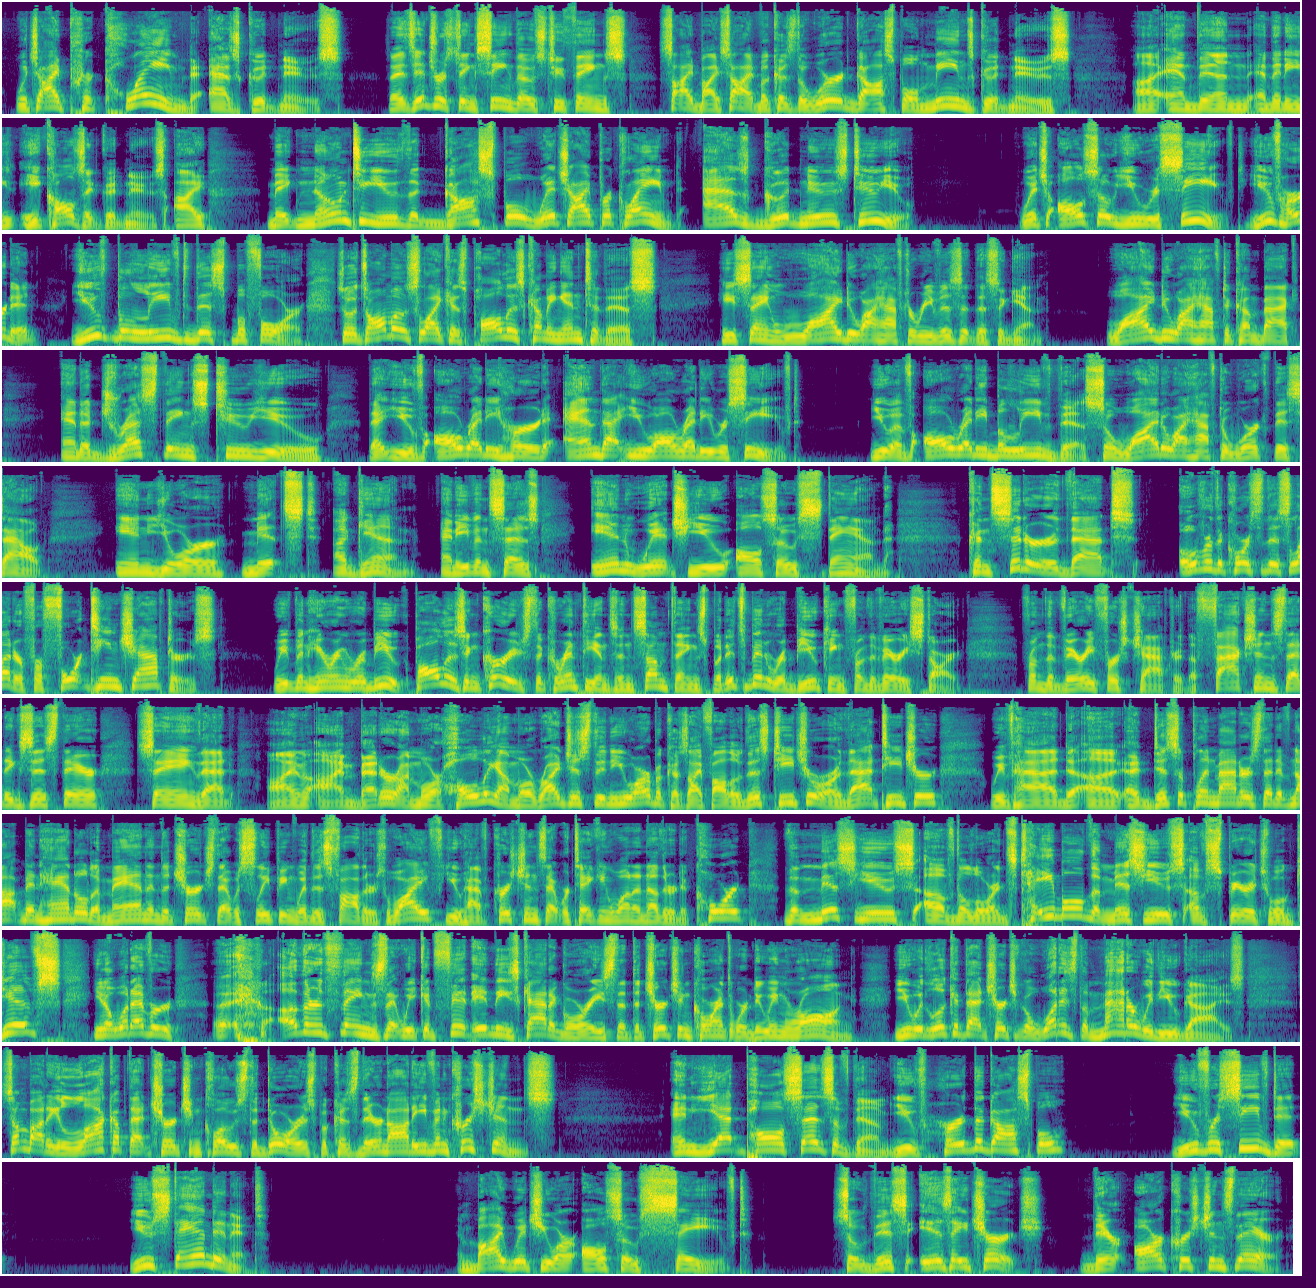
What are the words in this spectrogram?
which I proclaimed as good news. It's interesting seeing those two things side by side because the word gospel means good news, uh, and then and then he he calls it good news. I make known to you the gospel which I proclaimed as good news to you, which also you received. You've heard it. You've believed this before. So it's almost like as Paul is coming into this, he's saying, Why do I have to revisit this again? Why do I have to come back and address things to you that you've already heard and that you already received? You have already believed this. So why do I have to work this out in your midst again, and even says, in which you also stand. Consider that over the course of this letter, for 14 chapters, we've been hearing rebuke. Paul has encouraged the Corinthians in some things, but it's been rebuking from the very start from the very first chapter. The factions that exist there saying that I'm I'm better, I'm more holy, I'm more righteous than you are because I follow this teacher or that teacher. We've had uh, uh, discipline matters that have not been handled. A man in the church that was sleeping with his father's wife. You have Christians that were taking one another to court. The misuse of the Lord's table, the misuse of spiritual gifts, you know, whatever uh, other things that we could fit in these categories that the church in Corinth were doing wrong. You would look at that church and go, what is the matter with you guys? Somebody lock up that church and close the doors because they're not even Christians. And yet, Paul says of them, You've heard the gospel, You've received it, you stand in it, and by which you are also saved. So, this is a church. There are Christians there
